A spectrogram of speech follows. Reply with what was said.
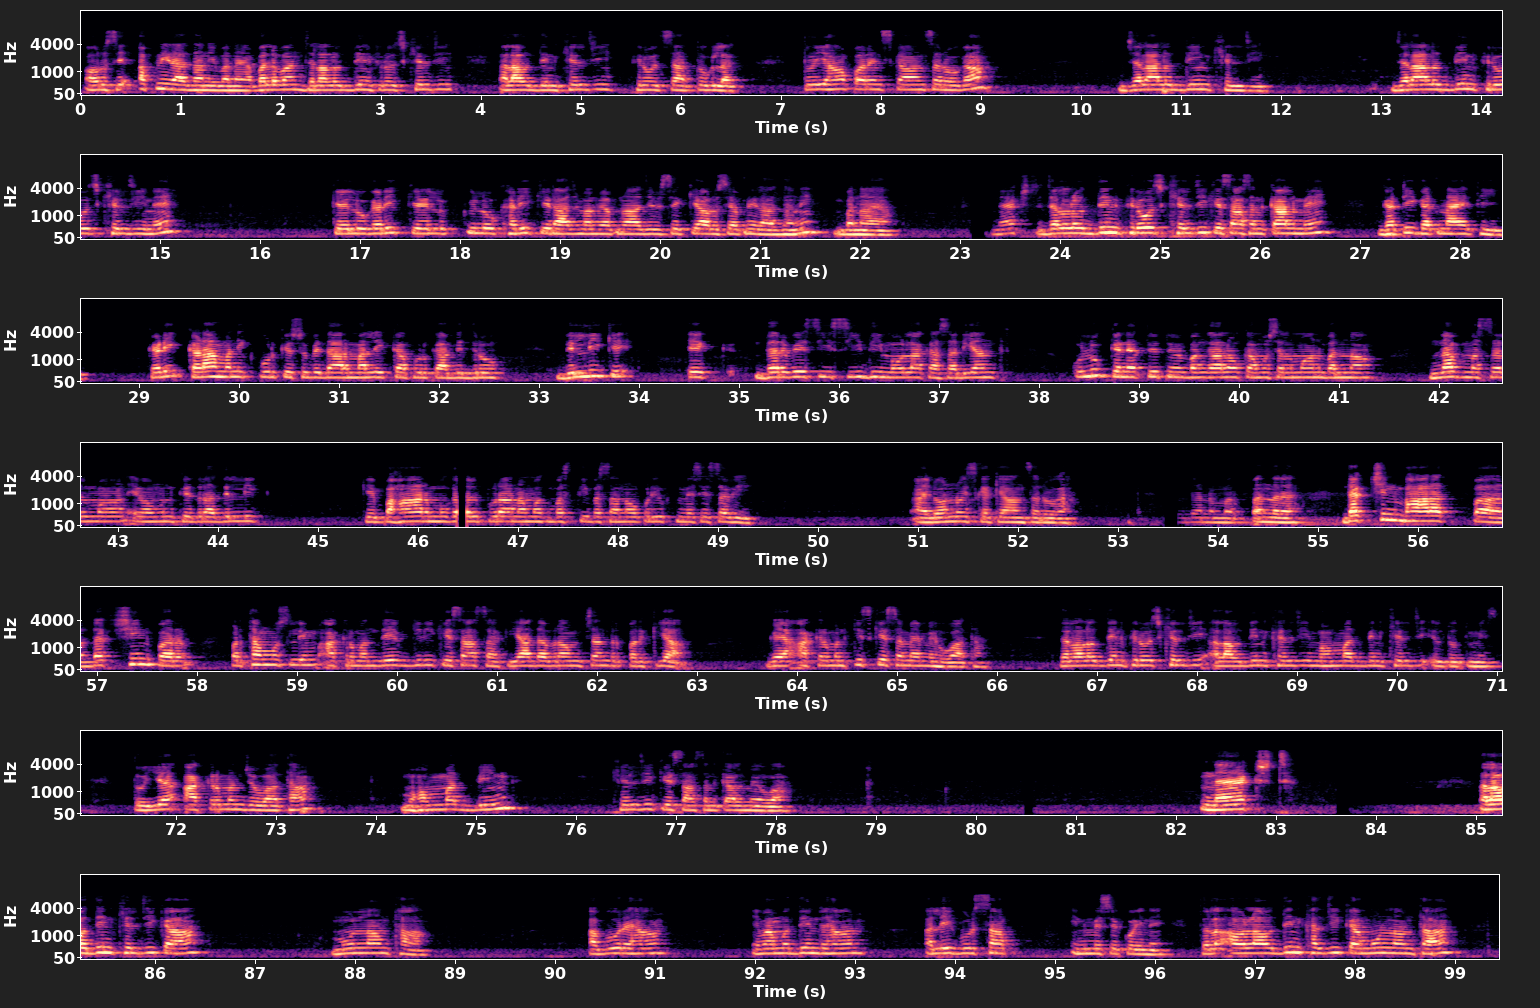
और उसे अपनी राजधानी बनाया? बलबन जलालुद्दीन फिरोज खिलजी, अलाउद्दीन खिलजी, फिरोज शाह तुगलक। तो यहाँ पर इसका आंसर होगा जलालुद्दीन खिलजी। जलालुद्दीन फिरोज खिलजी ने केलुगरी किलो खड़ी के राजमहल में अपना राज्यभिषेक किया और उसे अपनी राजधानी बनाया। नेक्स्ट जलालुद्दीन फिरोज खिलजी के शासनकाल में घटी घटनाएँ थी। कड़ी कड़ा मनिकपुर के सूबेदार मलिक कपूर का विद्रोह। दिल्ली के एक दरवेशी सीधी मौला का षड्यंत्र। उलुक के नेतृत्व में बंगालों का मुसलमान बनना। नव मुसलमान एवं उनके द्वारा दिल्ली के बाहर मुगलपुरा नामक बस्ती बसाना उपयुक्त में से सभी। आई डोंट नो इसका क्या आंसर होगा। नंबर, पंद्रह। दक्षिण भारत पर, दक्षिण पर प्रथम मुस्लिम आक्रमण देवगिरी के शासक यादव रामचंद्र पर किया गया आक्रमण किसके समय में हुआ था? जलालुद्दीन फिरोज खिलजी, अलाउद्दीन खिलजी, मोहम्मद बिन खिलजी, इल्तुतमिश। तो यह आक्रमण जो हुआ था मोहम्मद बिन खिलजी के शासनकाल में हुआ। नेक्स्ट अलाउद्दीन खिलजी का मूल नाम था अबू रेहान, इमामुद्दीन रेहान, अली गुरसा इनमें से कोई नहीं। तो अलाउद्दीन खिलजी का मूल नाम था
